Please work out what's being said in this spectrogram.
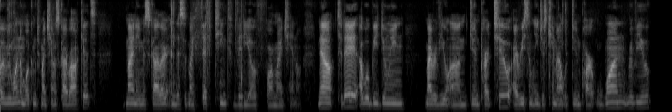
everyone and welcome to my channel Skyrokkets. My name is Skylar and this is my 15th video for my channel. Now today I will be doing my review on Dune Part 2. I recently just came out with Dune Part 1 review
